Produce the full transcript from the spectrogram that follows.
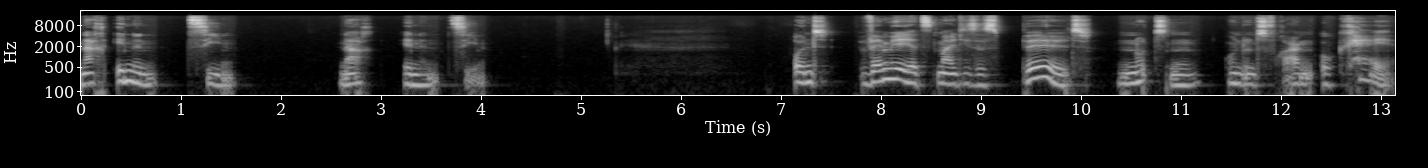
nach innen ziehen, nach innen ziehen. Und wenn wir jetzt mal dieses Bild nutzen und uns fragen, okay,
